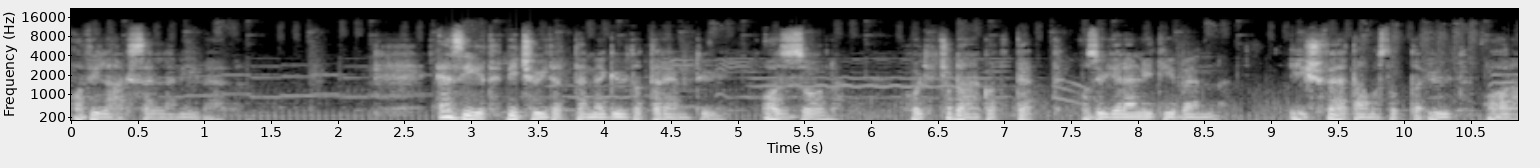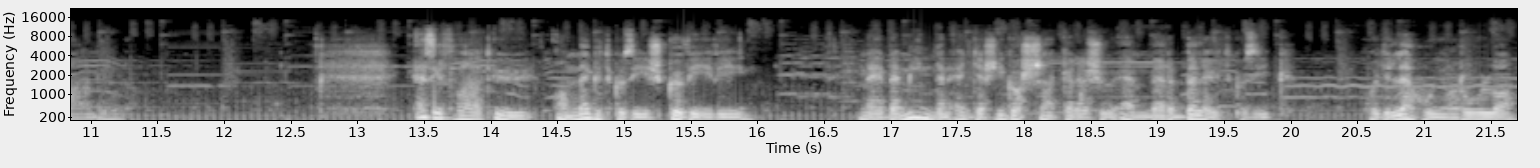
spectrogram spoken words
a világ szellemével. Ezért dicsőítette meg őt a Teremtő, azzal, hogy csodákat tett az ő jelenlétében, és feltámasztotta őt a halálból. Ezért vált ő a megütközés kövévé, melybe minden egyes igazságkereső ember beleütközik, hogy lehújjon róla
